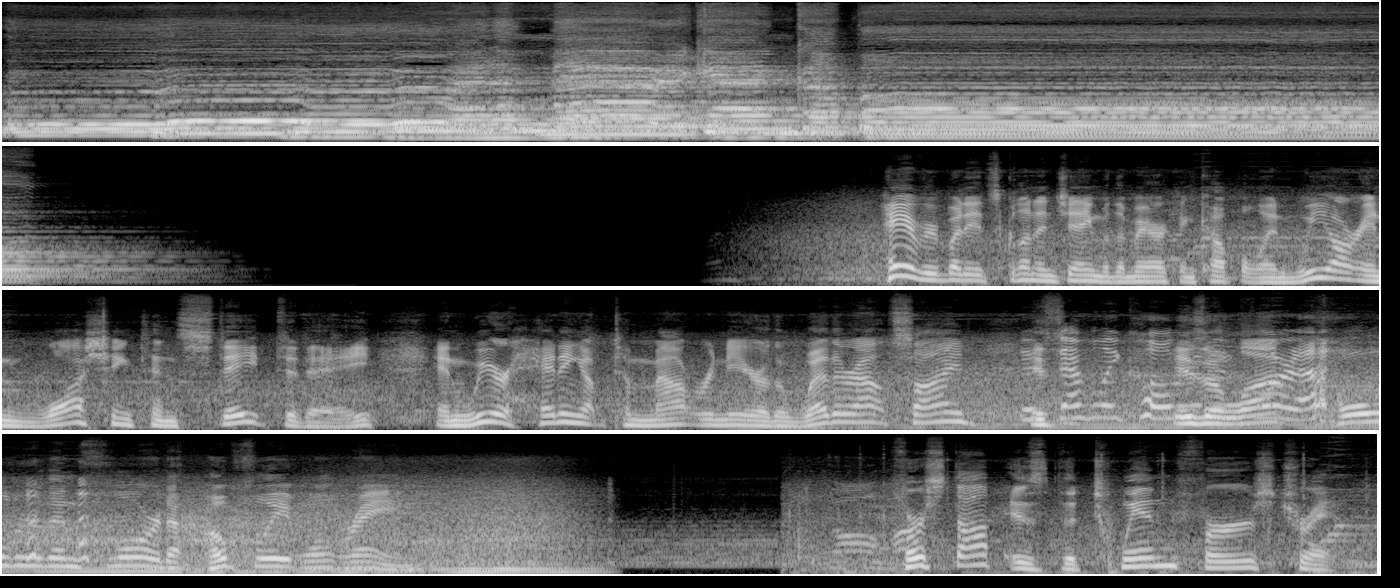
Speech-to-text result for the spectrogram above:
An American couple. Hey everybody, it's Glenn and Jane with American Couple and we are in Washington State today and we are heading up to Mount Rainier. The weather outside It's is, definitely colder is a than lot Florida. colder than Florida. Hopefully it won't rain. First stop is the Twin Firs Trail.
